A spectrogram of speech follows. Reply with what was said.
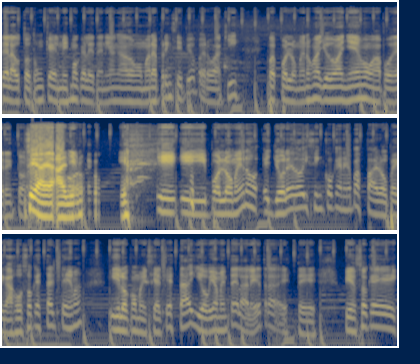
del autotune que el mismo que le tenían a Don Omar al principio, pero aquí, pues por lo menos ayudó a Añejo a poder entonar. Sí, a, Añejo. Y, y por lo menos eh, yo le doy cinco quenepas para lo pegajoso que está el tema y lo comercial que está y obviamente la letra. Este, pienso que,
